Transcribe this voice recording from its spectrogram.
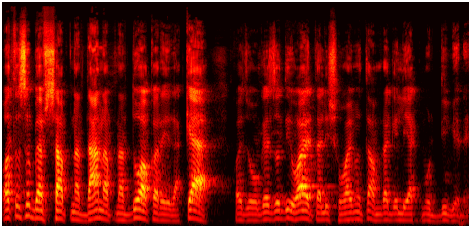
অথচ ব্যবসা আপনার দান, আপনার দোয়া করে এরা। ক্যা? কয় যে ওকে যদি হয় তাহলে সময় মতো আমরা গেলে এক মুঠ দিবে না।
